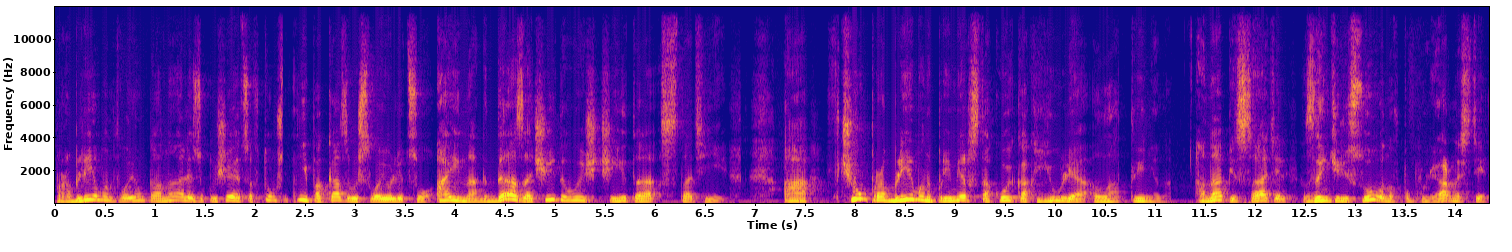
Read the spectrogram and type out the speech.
проблема на твоем канале заключается в том, что ты не показываешь свое лицо, а иногда зачитываешь чьи-то статьи. А в чем проблема, например, с такой, как Юлия Латынина? Она писатель, заинтересована в популярности,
